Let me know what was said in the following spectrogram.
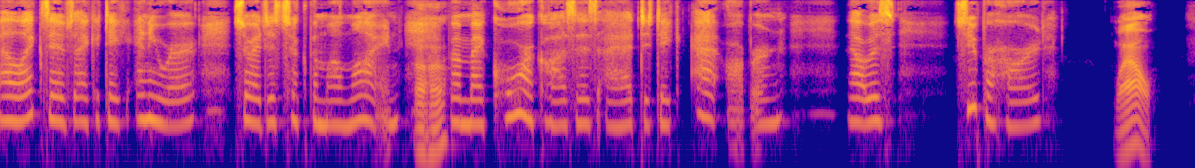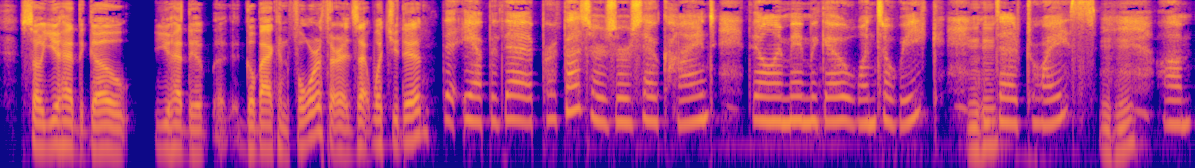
my electives I could take anywhere, so I just took them online. Uh-huh. But my core classes I had to take at Auburn. That was super hard. Wow. So you had to go you had to uh, go back and forth, or is that what you did? The, yeah, but the professors were so kind. They only made me go once a week mm-hmm. instead of twice. Mm-hmm. Um,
